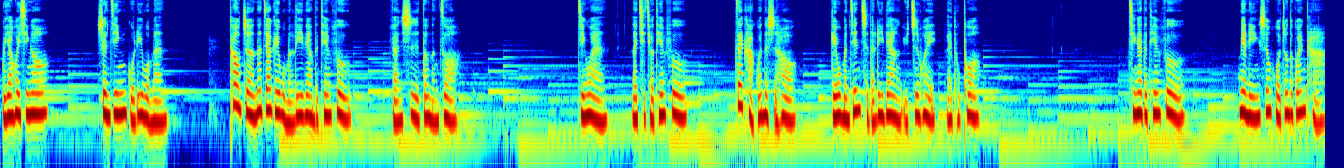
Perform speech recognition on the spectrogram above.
不要灰心哦。圣经鼓励我们，靠着那加给我们力量的天赋，凡事都能做。今晚来祈求天父，在卡关的时候，给我们坚持的力量与智慧来突破。亲爱的天父。面临生活中的关卡，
